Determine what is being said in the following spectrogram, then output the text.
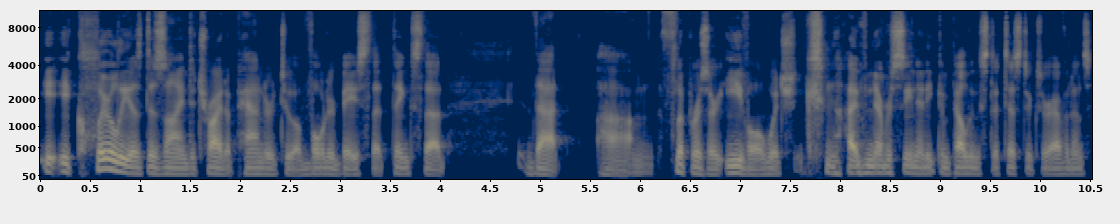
It, it clearly is designed to try to pander to a voter base that thinks that, that um, flippers are evil, which I've never seen any compelling statistics or evidence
